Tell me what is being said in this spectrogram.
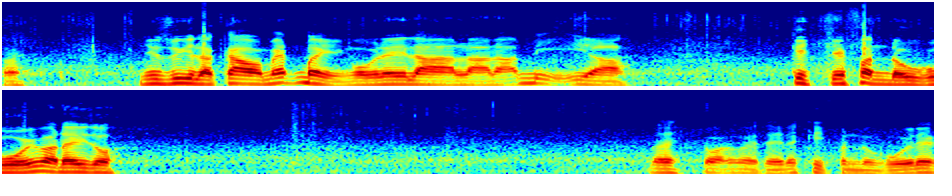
đây. như Duy là cao 1m7 ngồi đây là là đã bị uh, kịch cái phần đầu gối vào đây rồi. Đây các bạn có thể thấy là kịch phần đầu gối đây.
